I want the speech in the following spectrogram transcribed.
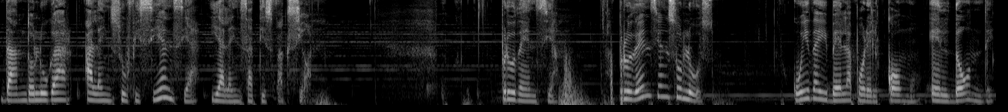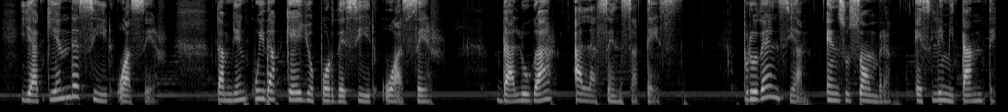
dando lugar a la insuficiencia y a la insatisfacción. Prudencia. Prudencia en su luz. Cuida y vela por el cómo, el dónde y a quién decir o hacer. También cuida aquello por decir o hacer. Da lugar a la sensatez. Prudencia en su sombra es limitante,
